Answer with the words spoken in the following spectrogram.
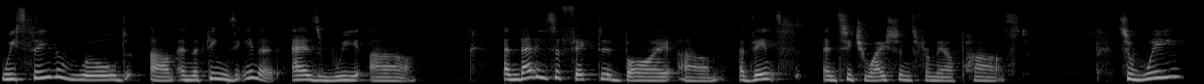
We see the world um, and the things in it as we are. And that is affected by um, events and situations from our past. So we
